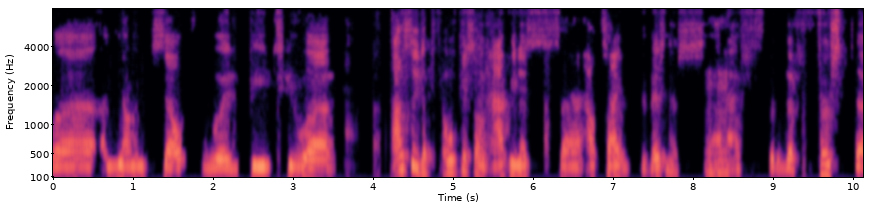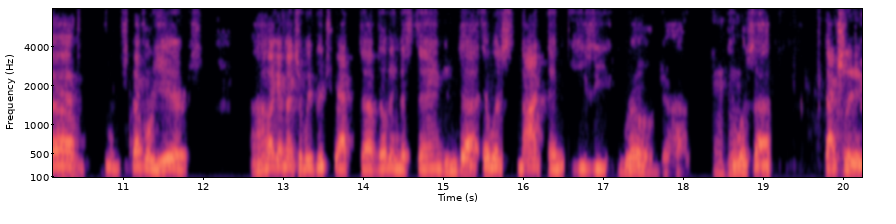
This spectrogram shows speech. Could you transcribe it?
uh, a young self would be to uh, honestly to focus on happiness uh, outside the business mm-hmm. Uh, for the first several years. like I mentioned, we bootstrapped building this thing, and it was not an easy road. Mm-hmm. It was actually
